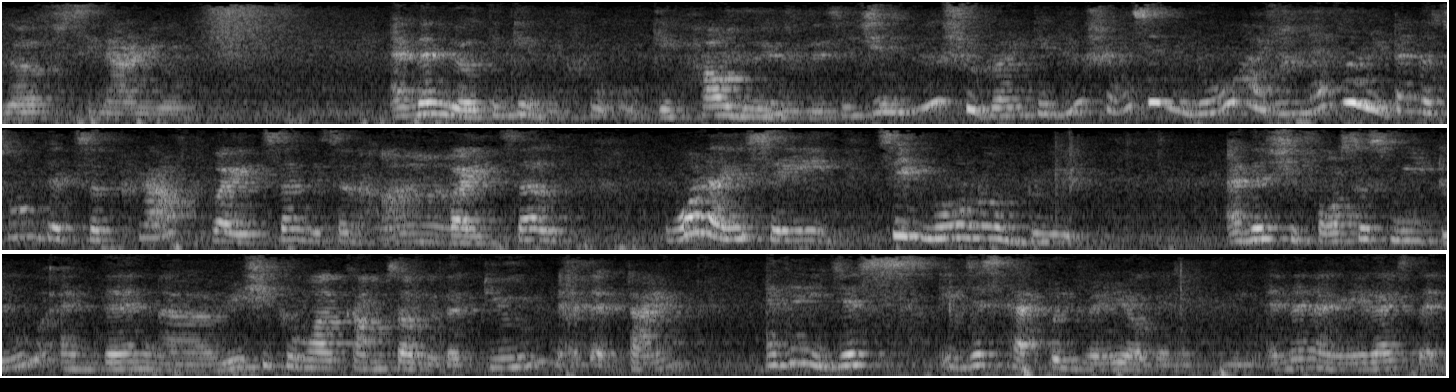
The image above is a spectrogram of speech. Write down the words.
love scenario. And then we were thinking, okay, how do we do this? And she said, you should write it. You should. I said, no, I've never written a song that's a craft by itself. It's an art by itself. What are you saying? Say, no, no, do it. And then she forces me to, and then uh, Rishi Kumar comes up with a tune at that time, and then it just it just happened very organically. And then I realized that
